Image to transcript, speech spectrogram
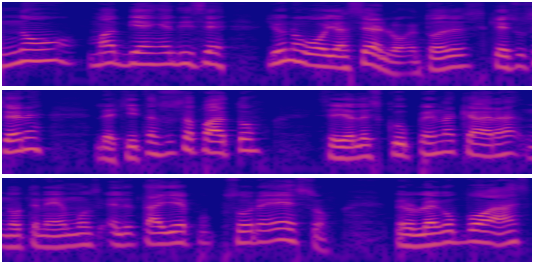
no, más bien él dice, yo no voy a hacerlo. Entonces, ¿qué sucede? Le quitan su zapato, si ella le escupe en la cara, no tenemos el detalle sobre eso. Pero luego Boaz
